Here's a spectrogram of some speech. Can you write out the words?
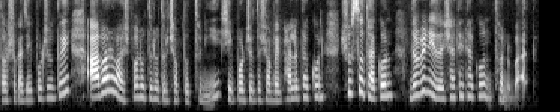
দর্শক, আজ এই পর্যন্তই। আবারও আসব নতুন নতুন সব তথ্য নিয়ে। সেই পর্যন্ত সবাই ভালো থাকুন, সুস্থ থাকুন দূরবীন নিজের সাথে থাকুন। ধন্যবাদ।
